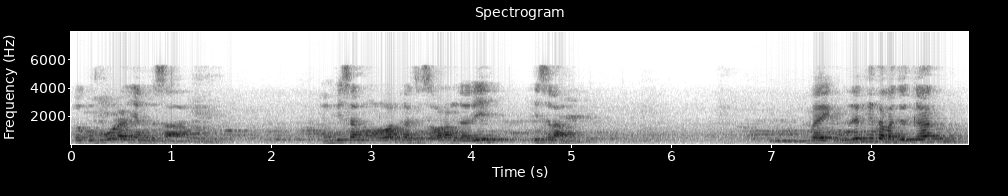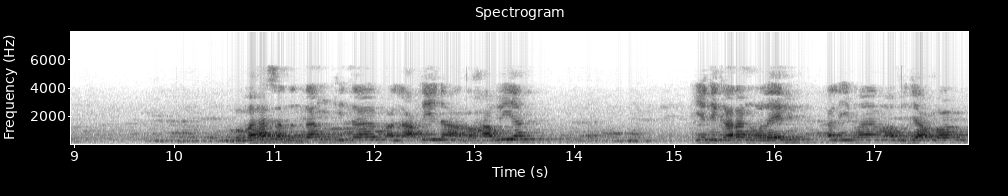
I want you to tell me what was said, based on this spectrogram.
kekufuran yang besar. Yang bisa mengeluarkan seseorang dari Islam. Baik, kemudian kita lanjutkan pembahasan tentang kitab Al-Aqidah atau Hawiyah yang dikarang oleh Al-Imam Abu Ja'far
